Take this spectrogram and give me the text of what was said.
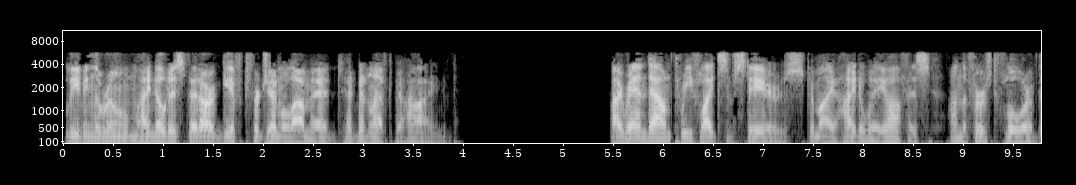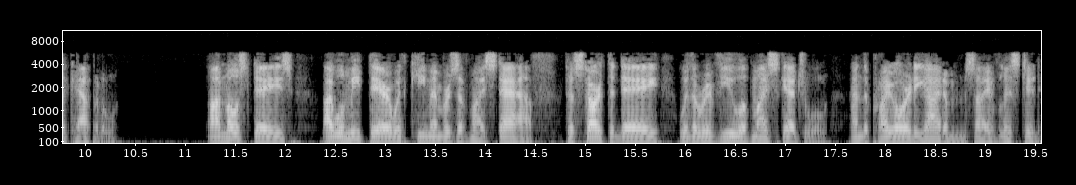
Leaving the room, I noticed that our gift for General Ahmed had been left behind. I ran down three flights of stairs to my hideaway office on the first floor of the Capitol. On most days, I will meet there with key members of my staff to start the day with a review of my schedule and the priority items I have listed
